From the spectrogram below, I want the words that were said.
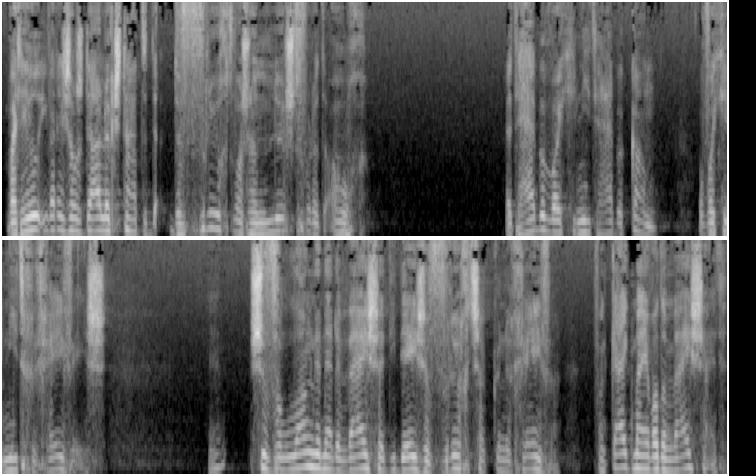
Waar, heel, waar zoals duidelijk staat, de, de vrucht was een lust voor het oog. Het hebben wat je niet hebben kan, of wat je niet gegeven is. Ze verlangden naar de wijsheid die deze vrucht zou kunnen geven. Van kijk mij wat een wijsheid.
